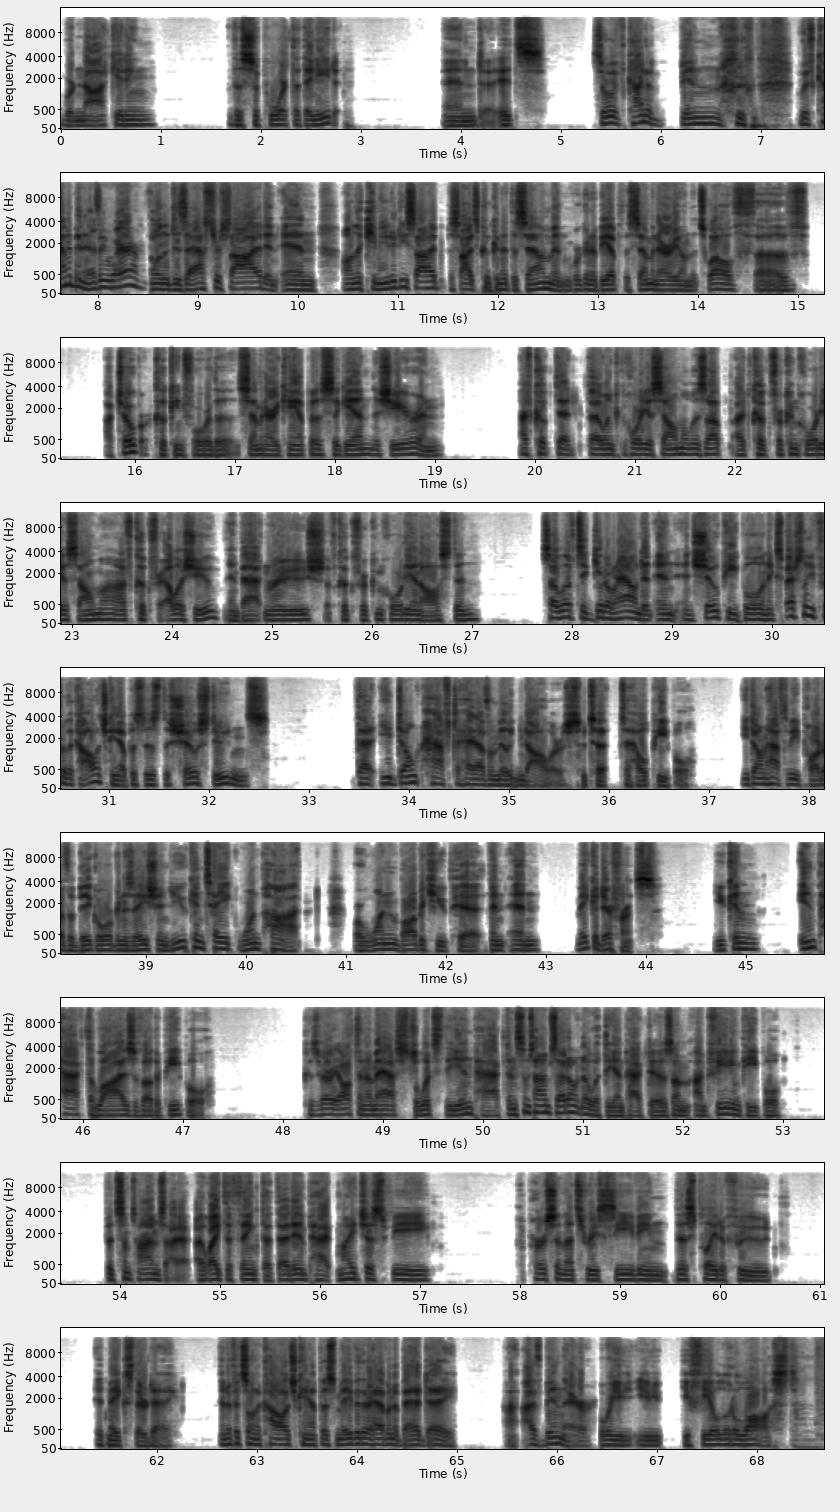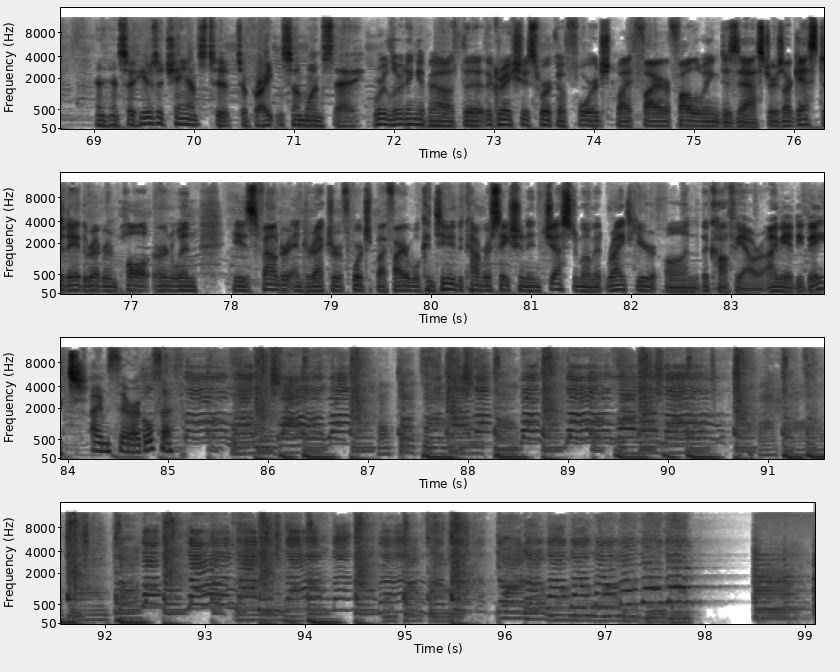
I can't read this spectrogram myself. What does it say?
were not getting the support that they needed. And it's so we've kind of been we've kind of been everywhere on the disaster side and and on the community side besides cooking at the sem and we're going to be up at the seminary on the 12th of october cooking for the seminary campus again this year and i've cooked at uh, when concordia selma was up i've cooked for concordia selma i've cooked for lsu in baton rouge i've cooked for concordia in austin so i love to get around and, and, and show people and especially for the college campuses to show students that you don't have to have a million dollars to, to help people. You don't have to be part of a big organization. You can take one pot or one barbecue pit and, and make a difference. You can impact the lives of other people. Because very often I'm asked, what's the impact? And sometimes I don't know what the impact is. I'm, I'm feeding people. But sometimes I, I like to think that that impact might just be a person that's receiving this plate of food. It makes their day. And if it's on a college campus, maybe they're having a bad day. I, have been there where you, you, you feel a little lost. And, and, so here's a chance to, to brighten someone's day. We're learning about the, the gracious work of Forged by Fire following disasters. Our guest today, the Reverend Paul Ernewein, is founder and director of Forged by Fire. We'll continue the conversation in just a moment right here on the Coffee Hour. I'm Andy Bates. I'm Sarah Gulseth. Oh,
